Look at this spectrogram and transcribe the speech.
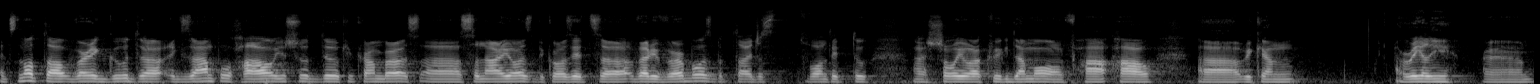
it's not a very good uh, example how you should do cucumber uh, scenarios because it's uh, very verbose. But I just wanted to uh, show you a quick demo of how, how we can really um,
